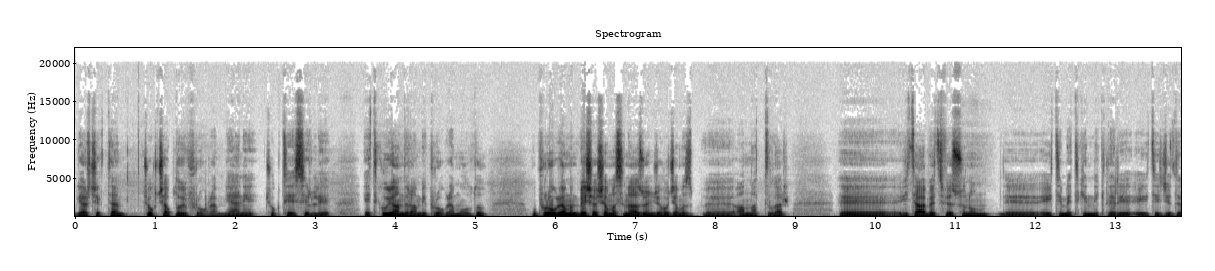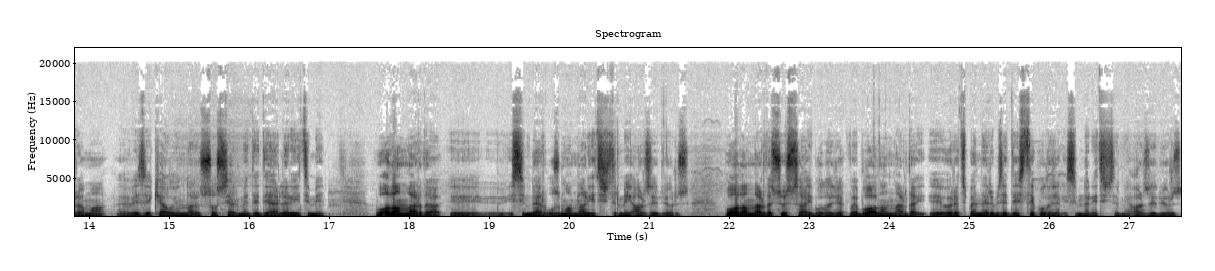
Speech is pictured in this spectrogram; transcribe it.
gerçekten çok çaplı bir program. Yani çok tesirli, etki uyandıran bir program oldu. Bu programın beş aşamasını az önce hocamız e, anlattılar. E, hitabet ve sunum, e, eğitim etkinlikleri, eğitici drama e, ve zeka oyunları, sosyal medya değerler eğitimi, bu alanlarda e, isimler, uzmanlar yetiştirmeyi arzu ediyoruz. Bu alanlarda söz sahibi olacak ve bu alanlarda e, öğretmenlerimize destek olacak isimler yetiştirmeyi arzu ediyoruz.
